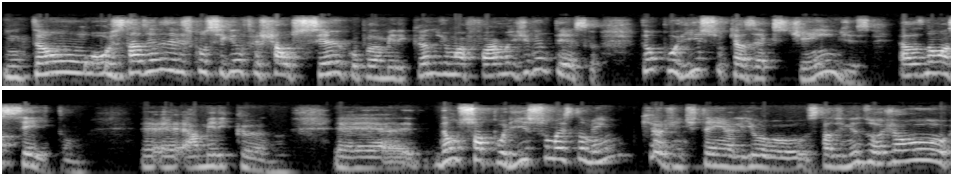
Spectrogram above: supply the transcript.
Então, os Estados Unidos eles conseguiram fechar o cerco para o americano de uma forma gigantesca. Então, por isso que as exchanges elas não aceitam é, é americano. É, não só por isso, mas também que a gente tem ali os Estados Unidos hoje é o,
